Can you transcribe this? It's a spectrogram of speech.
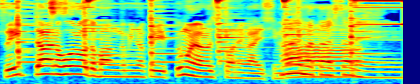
ツイッターのフォローと番組のクリップもよろしくお願いします。はいまた明日ね Bye.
